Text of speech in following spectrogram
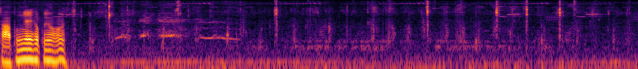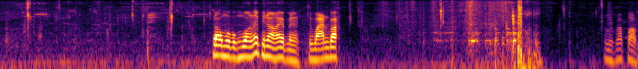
ฉาบเป็นไงครับพี่น้องลองมูบกม่วงแล้วพี่น้องครับเป็นจะหวานปะนี่มาพร้อม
